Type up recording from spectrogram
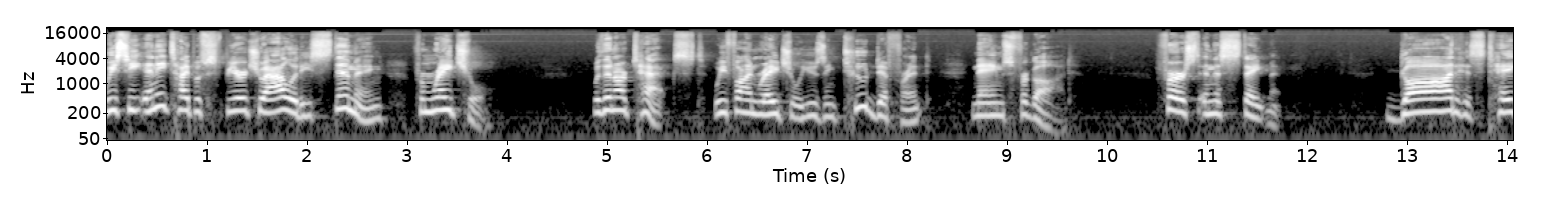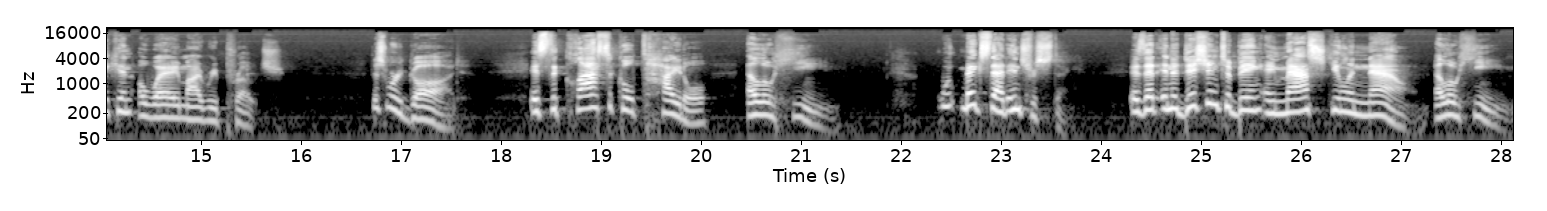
we see any type of spirituality stemming from Rachel. Within our text, we find Rachel using two different names for God. First, in this statement, God has taken away my reproach. This word God, it's the classical title Elohim. What makes that interesting is that in addition to being a masculine noun, Elohim,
